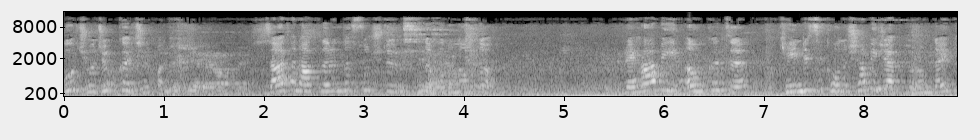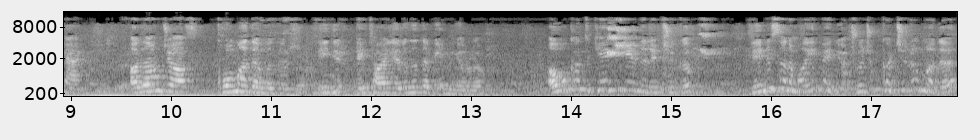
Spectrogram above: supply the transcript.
Bu çocuk kaçırmadır. Zaten haklarında suç duyurusunda bulunuldu. Reha Bey'in avukatı kendisi konuşamayacak durumdayken adamcağız komada mıdır, nedir detaylarını da bilmiyorum. Avukatı kendi kendine çıkıp Deniz Hanım ayıp ediyor, çocuk kaçırılmadı,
